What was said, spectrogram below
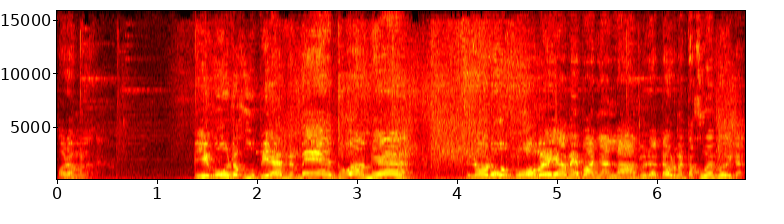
ဟုတ်တယ်မလားမေကိုတစ်ခုပြန်မယ်မဲသူအမြန်ကျွန်တော်တို့ဘောပဲရမယ်ဘာညာလာပြောတာတောက်တယ်မတစ်ခုပဲပြောရတာ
